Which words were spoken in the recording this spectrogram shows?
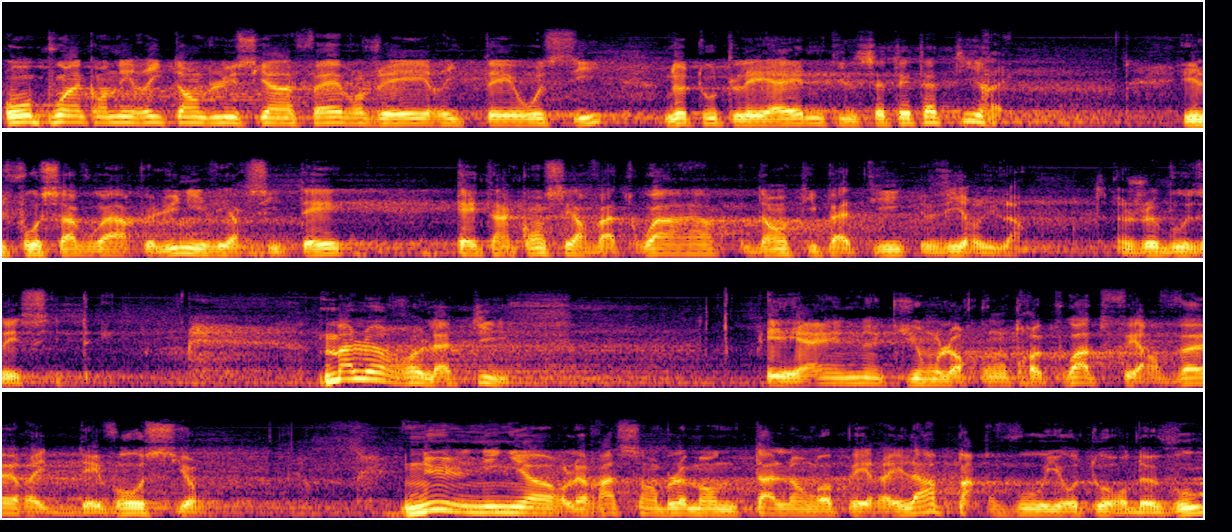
au point qu'en héritant de Lucien Fèvre, j'ai hérité aussi de toutes les haines qu'il s'était attirées. Il faut savoir que l'université est un conservatoire d'antipathie virulente. Je vous ai cité. Malheur relatif et haine qui ont leur contrepoids de ferveur et de dévotion. Nul n'ignore le rassemblement de talents opéré là, par vous et autour de vous,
